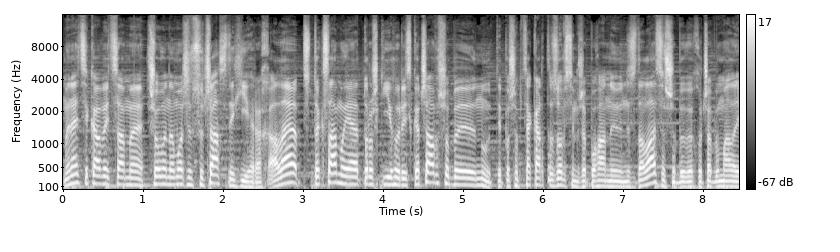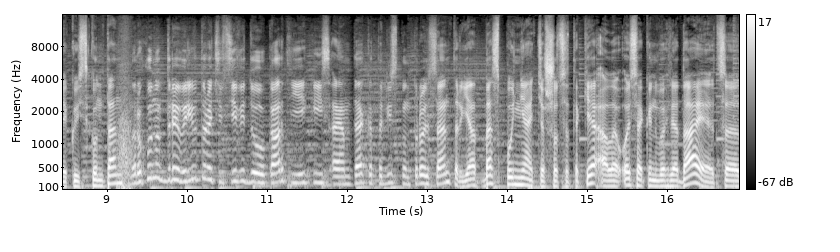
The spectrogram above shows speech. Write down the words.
Мене цікавить саме, що вона може в сучасних іграх. Але так само я трошки ігор і скачав, щоб, ну, типу, щоб ця карта зовсім вже поганою не здалася, щоб ви хоча б мали якийсь контент. На рахунок драйверів, до речі, в цій відеокарті є якийсь AMD Catalyst Control Center. Я без поняття, що це таке, але ось як він виглядає. Це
